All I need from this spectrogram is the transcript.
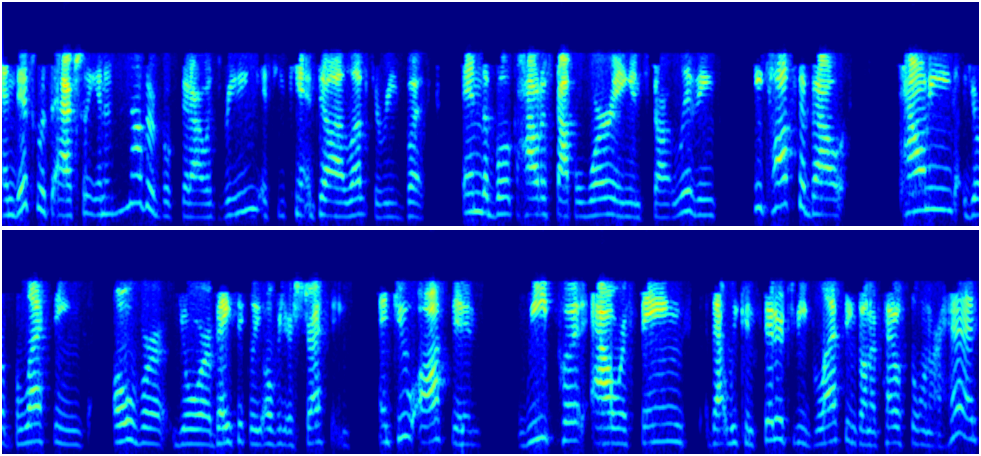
And this was actually in another book that I was reading. If you can't tell, I love to read, but in the book, How to Stop Worrying and Start Living, he talks about counting your blessings over your basically over your stressing. And too often we put our things that we consider to be blessings on a pedestal in our head.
